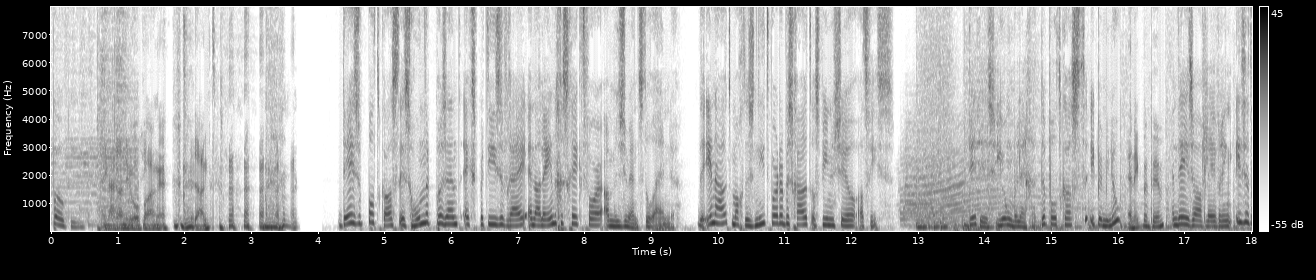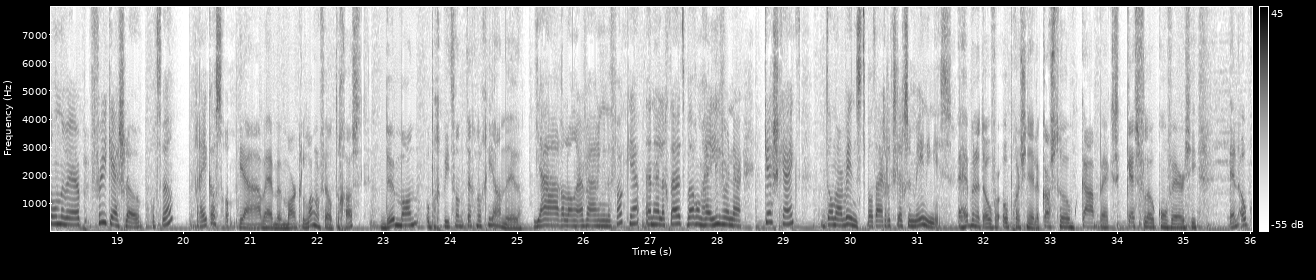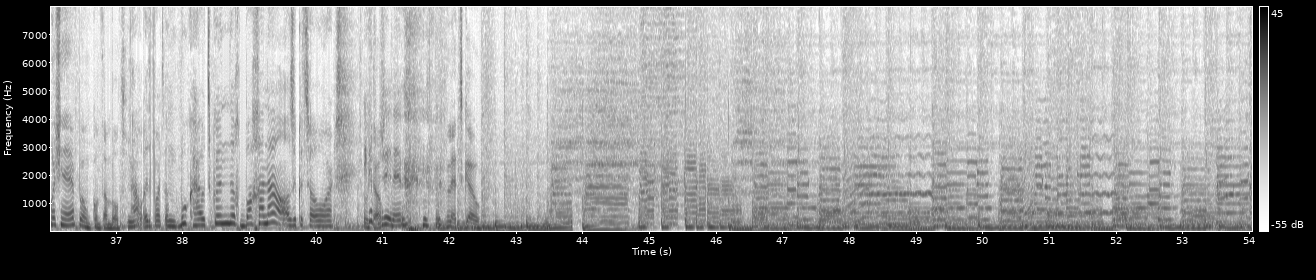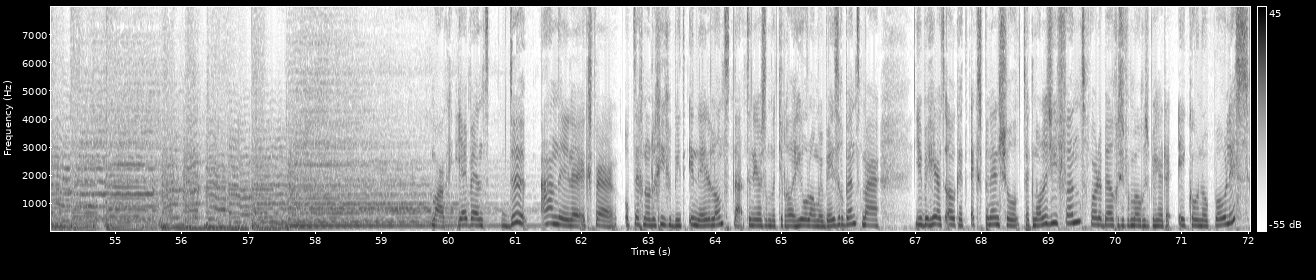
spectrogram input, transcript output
Poki. Ik ga nu ophangen. Bedankt. Deze podcast is 100% expertisevrij en alleen geschikt voor amusementsdoeleinden. De inhoud mag dus niet worden beschouwd als financieel advies. Dit is Jong Beleggen, de podcast. Ik ben Milou En ik ben Pim. en deze aflevering is het onderwerp Free Cashflow, oftewel vrije kaststroom. Ja, we hebben Mark Langeveld te gast. De man op het gebied van technologieaandelen. Jarenlange ervaring in het vak, ja. En hij legt uit waarom hij liever naar cash kijkt dan naar winst, wat eigenlijk slechts een mening is. We hebben het over operationele kaststroom, capex, cashflow conversie. En operationele hefboom komt aan bod. Nou, het wordt een boekhoudkundig baganaal als ik het zo hoor. Ik heb er zin in. Let's go. Mark, jij bent de aandelen-expert op technologiegebied in Nederland. Nou, ten eerste omdat je er al heel lang mee bezig bent, maar je beheert ook het Exponential Technology Fund voor de Belgische vermogensbeheerder Econopolis.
